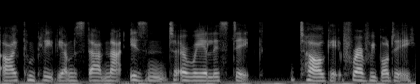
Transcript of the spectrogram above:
I completely understand that isn't a realistic target for everybody.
